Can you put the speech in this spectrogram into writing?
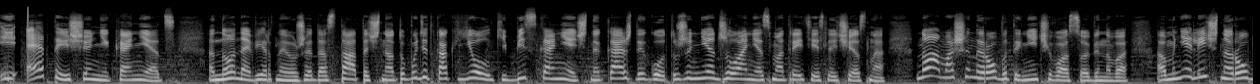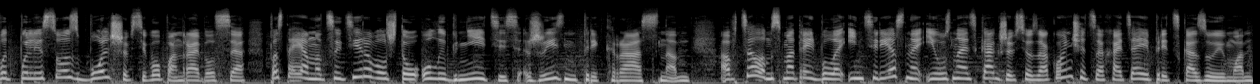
И это еще не конец. Но, наверное, уже достаточно. А то будет как елки, бесконечно. Каждый год уже нет желания смотреть, если честно. Ну а машины-роботы ничего особенного. А мне лично робот-пылесос больше всего понравился. Постоянно цитировал, что улыбнитесь, жизнь прекрасна. А в целом смотреть было интересно и узнать, как же все закончится, хотя и предсказуемо.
